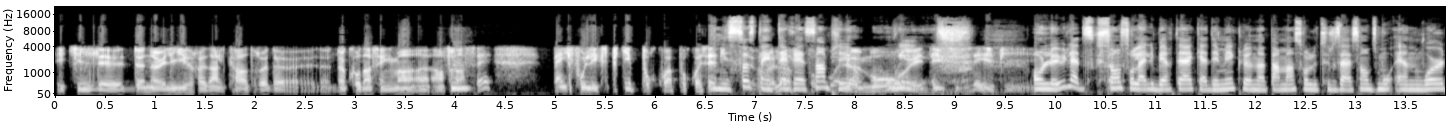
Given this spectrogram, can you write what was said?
et qu'il euh, donne un livre dans le cadre d'un cours d'enseignement en, français, ben, il faut l'expliquer pourquoi pourquoi Mais ça c'est intéressant puis le mot a été utilisé puis on l'a eu la discussion sur la liberté académique notamment sur l'utilisation du mot N-word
